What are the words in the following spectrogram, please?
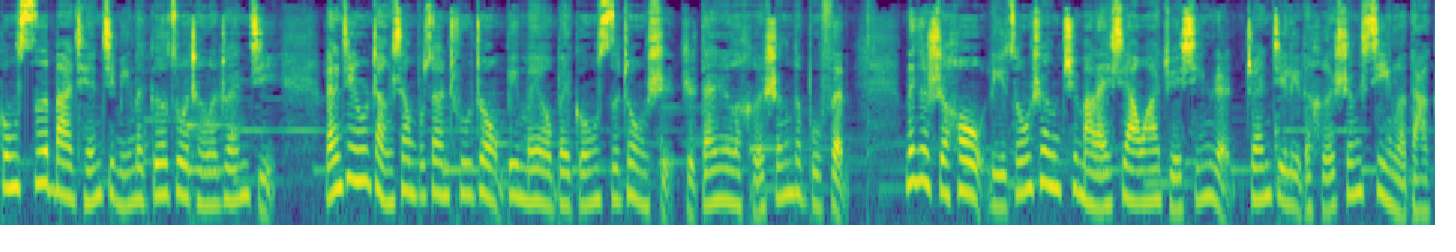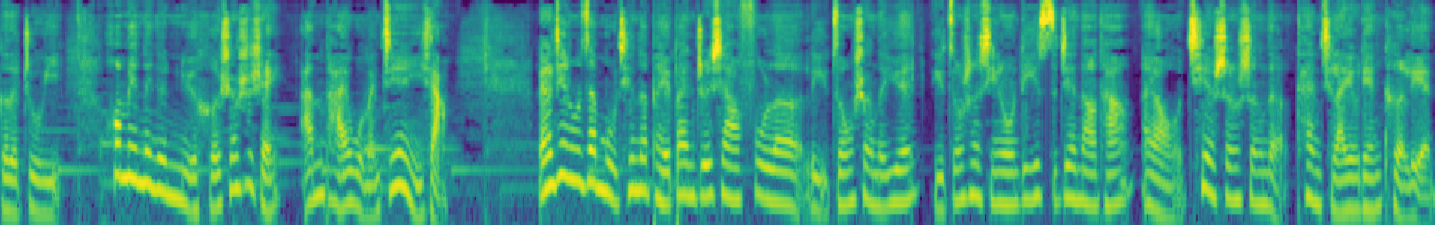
公司把前几名的歌做成了专辑。梁静茹长相不算出众，并没有被公司重视，只担任了和声的部分。那个时候，李宗盛去马来西亚挖掘新人，专辑里的和声吸引了大哥的注意。后面那个女和声是谁？安排我们见一下。梁静茹在母亲的陪伴之下赴了李宗盛的约。李宗盛形容第一次见到她，哎呦，怯生生的，看起来有点可怜。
